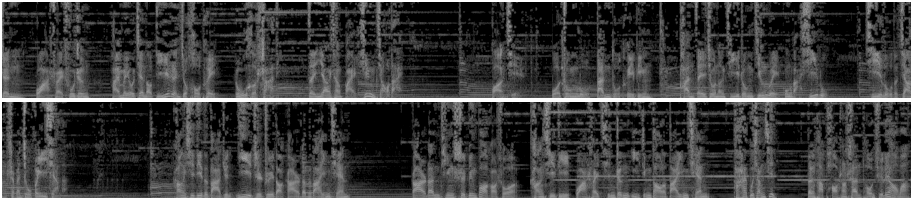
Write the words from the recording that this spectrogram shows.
朕挂帅出征，还没有见到敌人就后退，如何杀敌？怎样向百姓交代？况且，我中路单独退兵，叛贼就能集中精锐攻打西路，西路的将士们就危险了。康熙帝的大军一直追到噶尔丹的大营前，噶尔丹听士兵报告说，康熙帝挂帅亲征已经到了大营前，他还不相信。等他跑上山头去瞭望，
